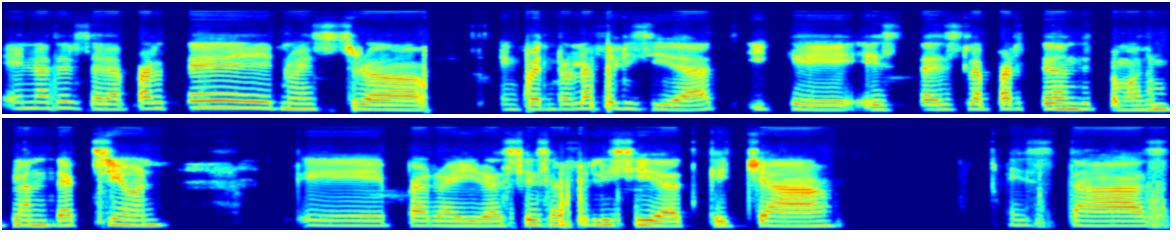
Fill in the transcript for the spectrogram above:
en la tercera parte de nuestro encuentro la felicidad y que esta es la parte donde tomas un plan de acción eh, para ir hacia esa felicidad que ya estás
